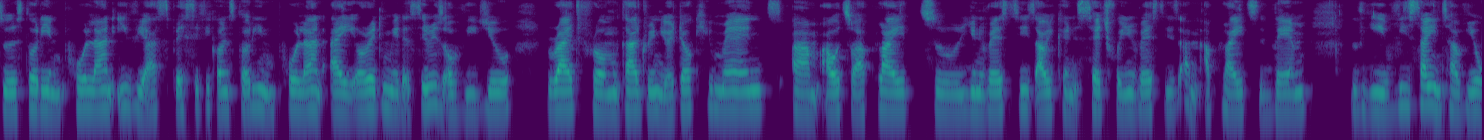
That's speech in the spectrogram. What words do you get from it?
to study in Poland, if you are specific on studying in Poland, I already made a series of video right from gathering your documents, um, how to apply to universities, how you can search for universities and apply to them, the visa interview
